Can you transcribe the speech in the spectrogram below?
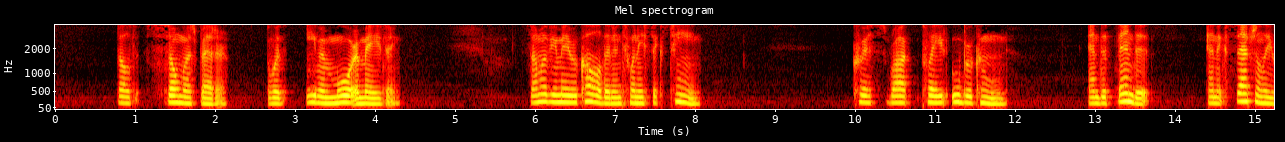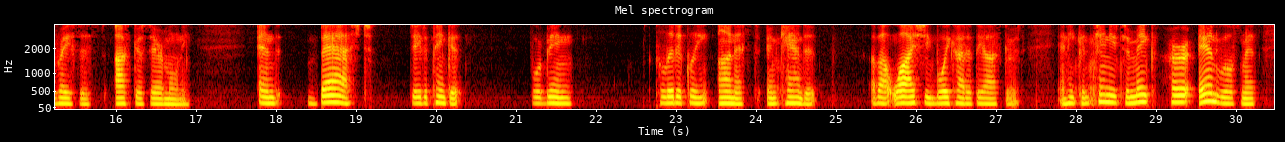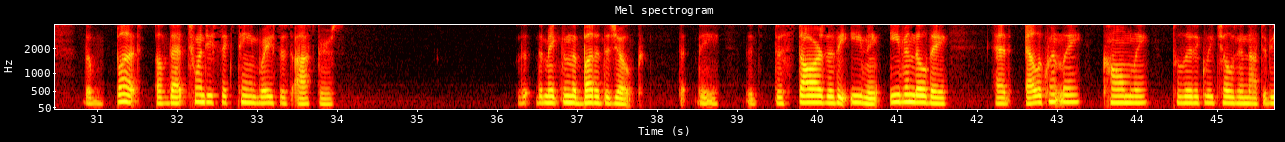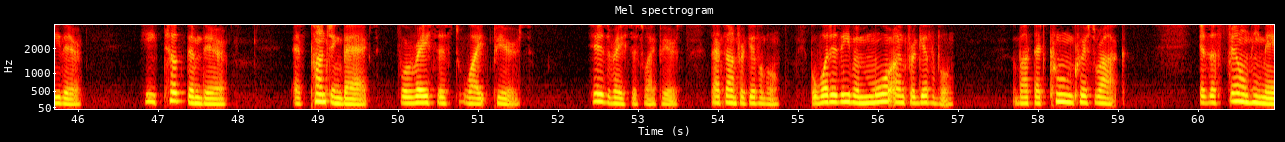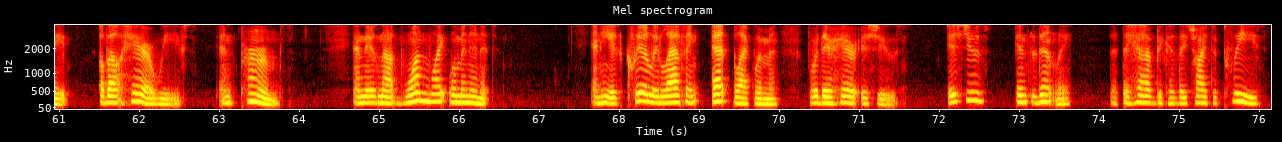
felt so much better. It was even more amazing. Some of you may recall that in 2016, Chris Rock played Uber Coon and defended an exceptionally racist Oscar ceremony and bashed Jada Pinkett for being politically honest and candid about why she boycotted the Oscars. And he continued to make her and Will Smith the butt of that 2016 racist Oscars that make them the butt of the joke, the, the, the, the stars of the evening, even though they had eloquently, calmly, politically chosen not to be there. He took them there as punching bags for racist white peers. His racist white peers. That's unforgivable. But what is even more unforgivable about that coon Chris Rock is a film he made about hair weaves and perms and there's not one white woman in it. And he is clearly laughing at black women for their hair issues. Issues, incidentally, that they have because they try to please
